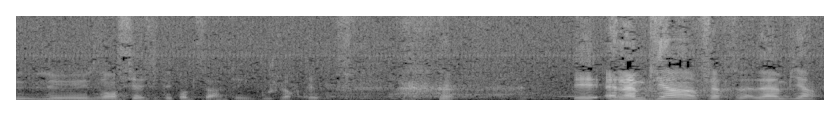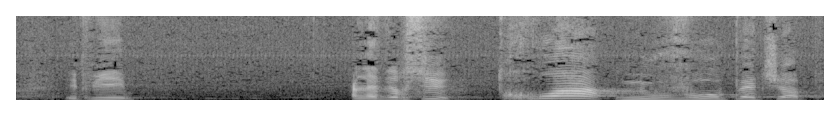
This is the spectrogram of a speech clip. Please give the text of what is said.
les, anciens, c'était comme ça, ils bougent leur tête. Et elle aime bien faire ça, elle aime bien. Et puis, elle avait reçu trois nouveaux pet shops.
